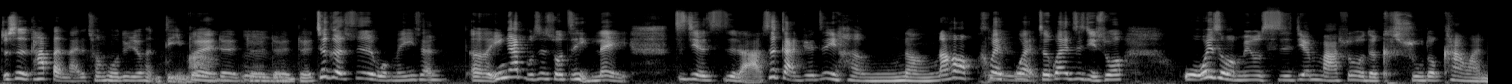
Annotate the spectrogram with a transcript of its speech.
就是他本来的存活率就很低嘛。对对对对对，嗯、这个是我们医生呃，应该不是说自己累这件事啦，是感觉自己很无能，然后会怪责怪自己说。我为什么没有时间把所有的书都看完？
